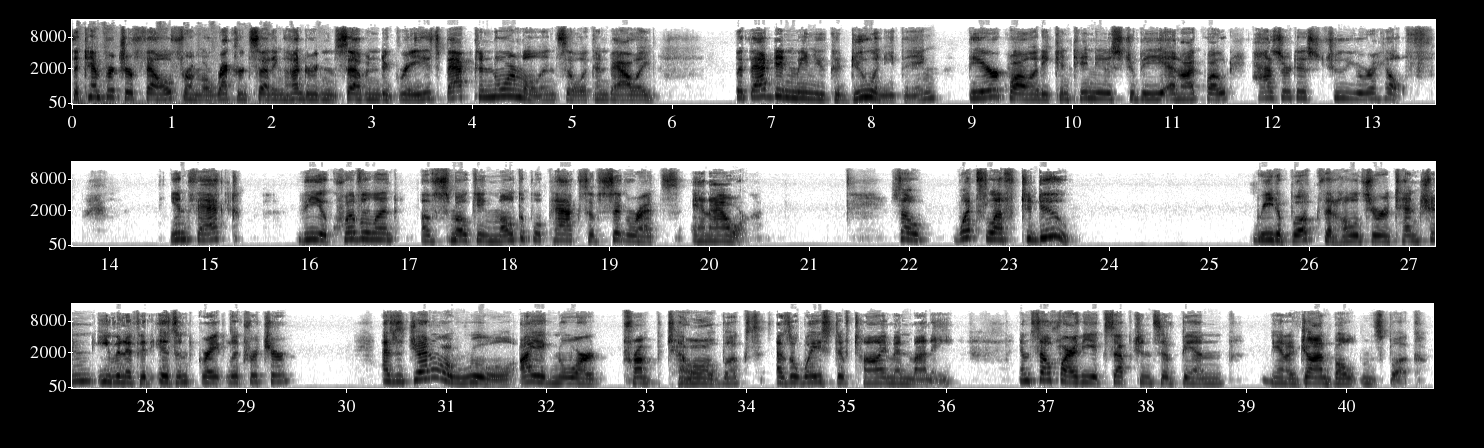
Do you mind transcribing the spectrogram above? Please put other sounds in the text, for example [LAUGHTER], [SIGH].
the temperature fell from a record setting 107 degrees back to normal in Silicon Valley. But that didn't mean you could do anything. The air quality continues to be, and I quote, hazardous to your health. In fact, the equivalent of smoking multiple packs of cigarettes an hour. So, what's left to do? Read a book that holds your attention, even if it isn't great literature? As a general rule, I ignore Trump tell all books as a waste of time and money. And so far, the exceptions have been, you know, John Bolton's book,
